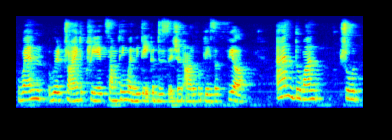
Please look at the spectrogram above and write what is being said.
When we're trying to create something, when we take a decision out of a place of fear, and the one truth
